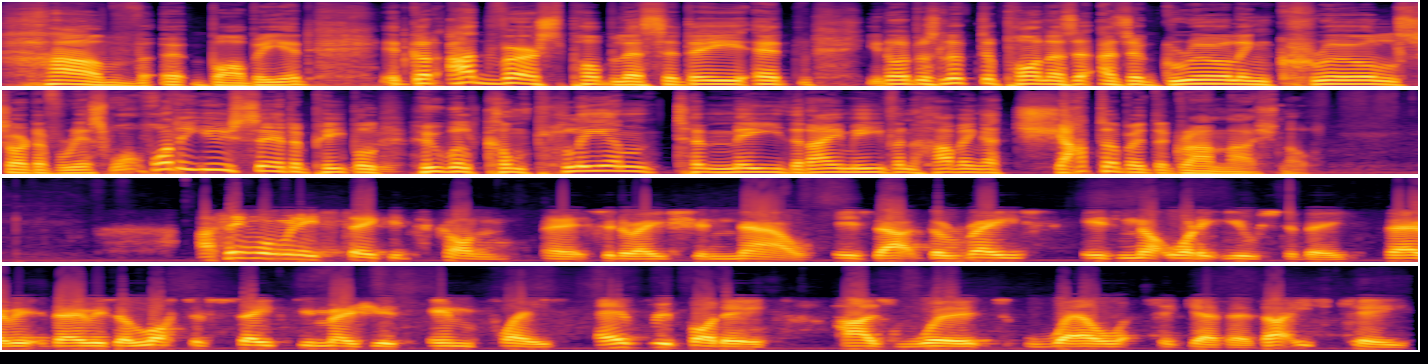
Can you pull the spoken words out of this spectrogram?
have, uh, Bobby. It it got adverse publicity. It you know it was looked upon as a, as a grueling, cruel sort of race. What what do you say to people who will complain to me that I'm even having a chat about the Grand National? I think what we need to take into consideration now is that the race is not what it used to be. There is, there is a lot of safety measures in place. Everybody has worked well together. That is key.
